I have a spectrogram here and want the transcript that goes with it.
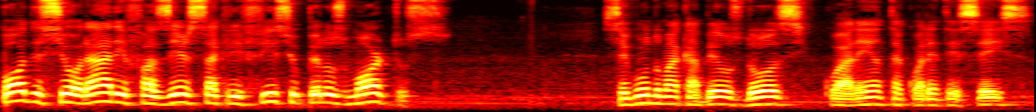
Pode-se orar e fazer sacrifício pelos mortos. Segundo Macabeus 12, 40 a 46.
